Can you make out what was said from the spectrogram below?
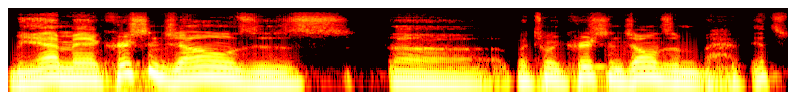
But yeah, man, Christian Jones is uh between Christian Jones and it's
